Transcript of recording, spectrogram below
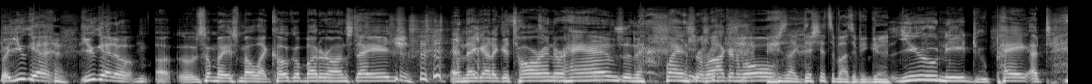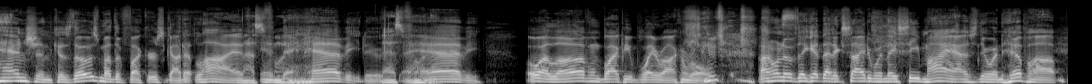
But you get you get a, a somebody smell like cocoa butter on stage, and they got a guitar in their hands and they're playing some rock and roll. He's like, this shit's about to be good. You need to pay attention because those motherfuckers got it live That's in funny, the heavy, dude. That's funny. heavy. Oh, I love when black people play rock and roll. I don't know if they get that excited when they see my ass doing hip hop.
